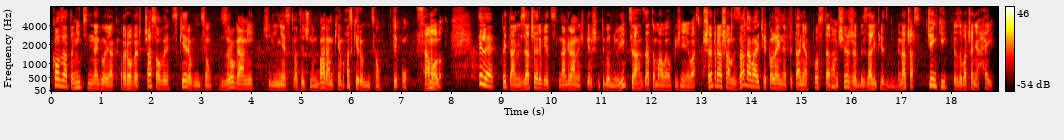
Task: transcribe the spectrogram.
Koza to nic innego jak rower czasowy z kierownicą z rogami, czyli nie z klasycznym barankiem, a z kierownicą typu samolot. Tyle pytań za czerwiec nagranych w pierwszym tygodniu lipca. Za to małe opóźnienie Was przepraszam. Zadawajcie kolejne pytania. Postaram się, żeby za lipiec były na czas. Dzięki, do zobaczenia. Hej!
